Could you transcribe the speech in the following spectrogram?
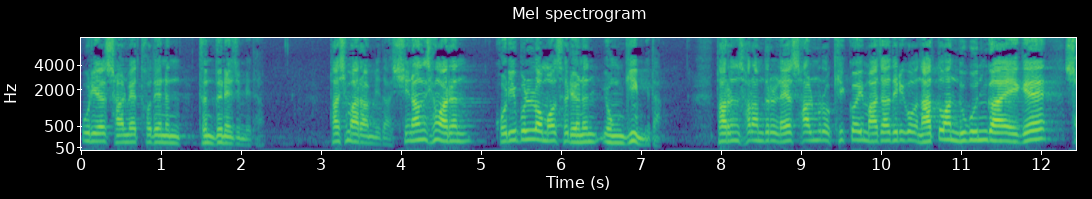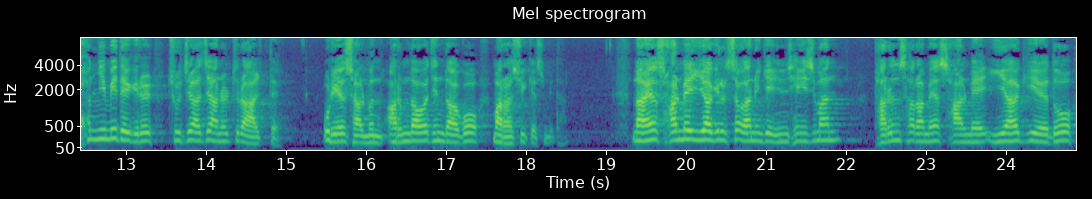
우리의 삶의 토대는 든든해집니다. 다시 말합니다. 신앙생활은 고립을 넘어서려는 용기입니다. 다른 사람들을 내 삶으로 기꺼이 맞아들이고 나 또한 누군가에게 손님이 되기를 주저하지 않을 줄 알 때, 우리의 삶은 아름다워진다고 말할 수 있겠습니다. 나의 삶의 이야기를 써가는 게 인생이지만 다른 사람의 삶의 이야기에도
